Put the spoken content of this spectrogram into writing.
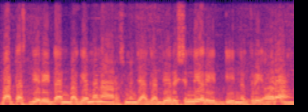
batas diri dan bagaimana harus menjaga diri sendiri di negeri orang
